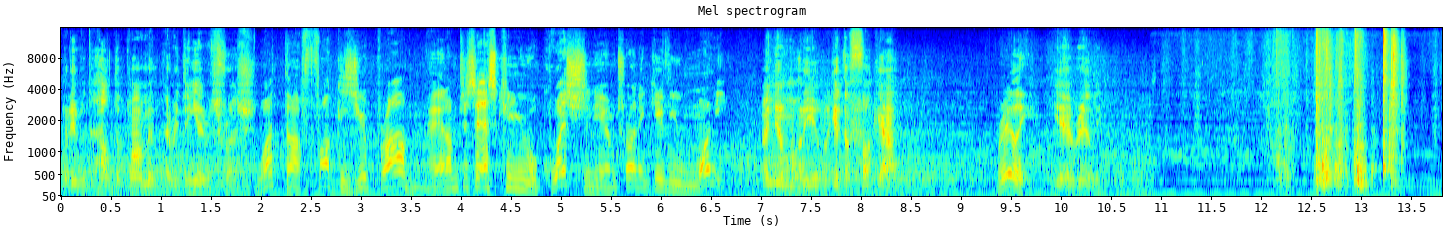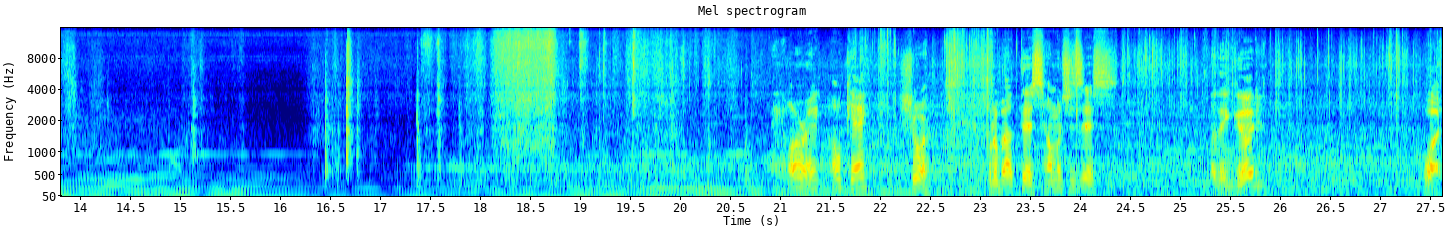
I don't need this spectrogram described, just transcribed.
What are you with the health department? Everything here is fresh. What the fuck is your problem, man? I'm just asking you a question here. I'm trying to give you money. Spend your money or get the fuck out. Really? Yeah, really. Hey, all right, okay, sure. What about this? How much is this? Are they good? What?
